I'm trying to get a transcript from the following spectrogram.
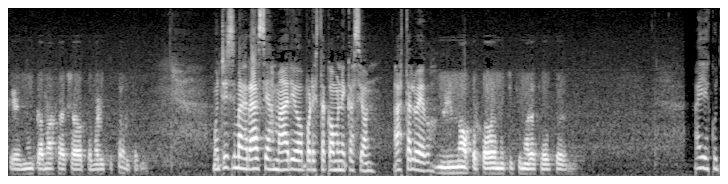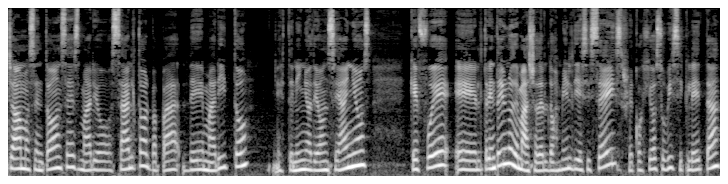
que nunca más haya otro Marito Santo. Muchísimas gracias, Mario, por esta comunicación. Hasta luego. No, por favor, muchísimas gracias a ustedes. Ahí escuchábamos entonces Mario Salto, el papá de Marito, este niño de 11 años, que fue el 31 de mayo del 2016, recogió su bicicleta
